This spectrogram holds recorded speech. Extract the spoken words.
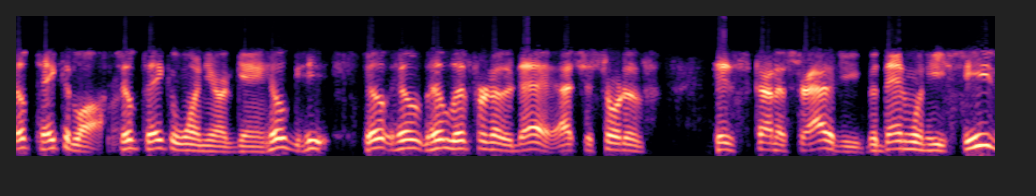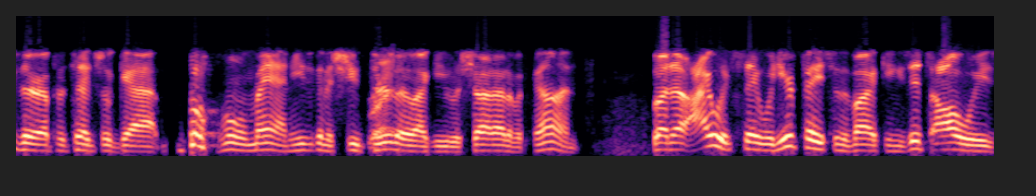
he'll take a loss. He'll take a one yard gain. He'll he he'll he'll he'll live for another day. That's just sort of his kind of strategy. But then when he sees there a potential gap, oh man, he's going to shoot through there like he was shot out of a gun. But uh, I would say when you're facing the Vikings, it's always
